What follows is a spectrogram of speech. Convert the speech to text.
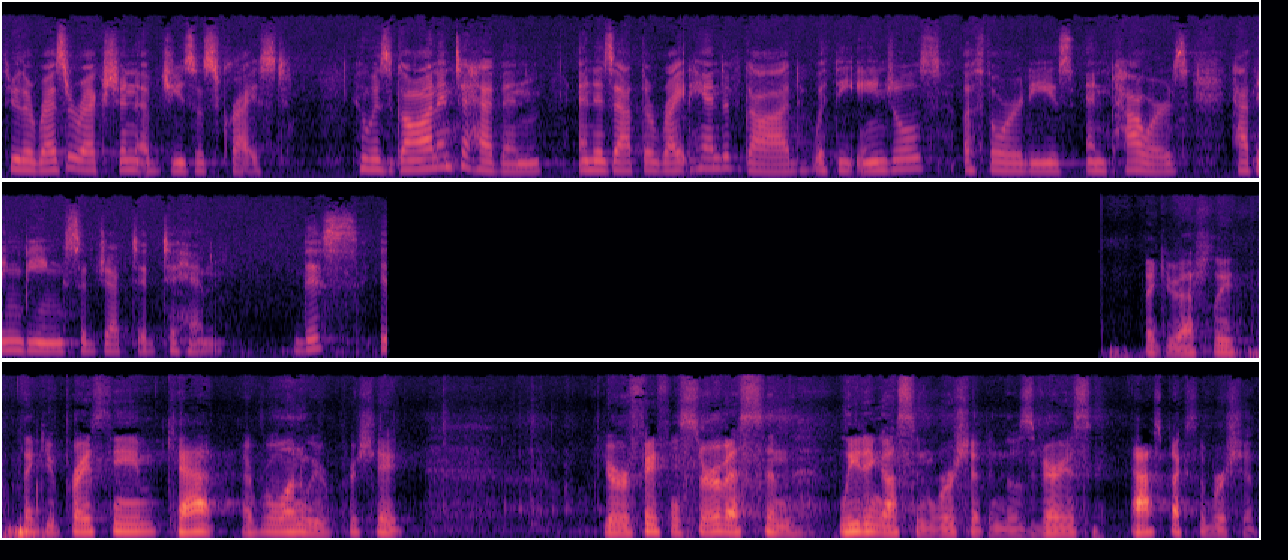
through the resurrection of Jesus Christ who has gone into heaven and is at the right hand of God with the angels, authorities, and powers having been subjected to him. This is Thank you, Ashley. Thank you, praise team, Kat, everyone. We appreciate your faithful service and leading us in worship in those various aspects of worship.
